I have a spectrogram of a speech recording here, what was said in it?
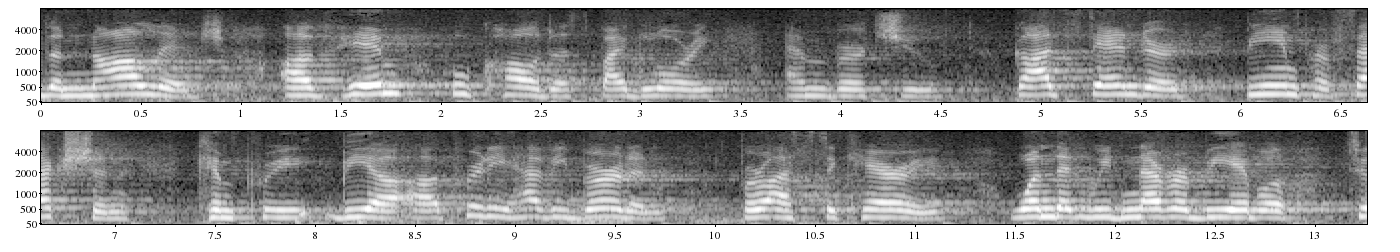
the knowledge of Him who called us by glory and virtue. God's standard, being perfection, can pre- be a, a pretty heavy burden for us to carry, one that we'd never be able to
